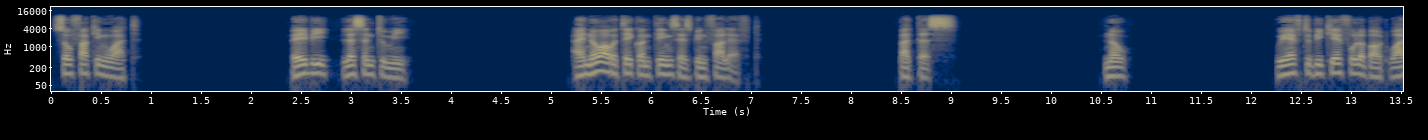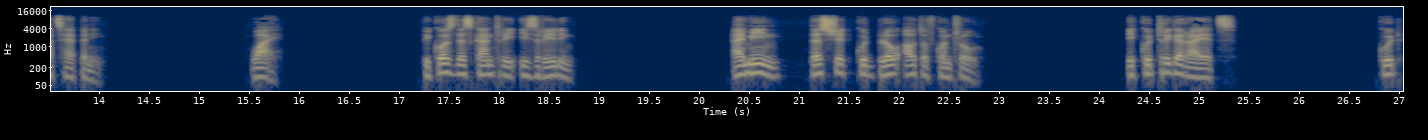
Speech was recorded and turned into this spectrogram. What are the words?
So fucking what? Baby, listen to me. I know our take on things has been far left. But this. No. We have to be careful about what's happening. Why? Because this country is reeling. I mean, this shit could blow out of control. It could trigger riots. Could.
